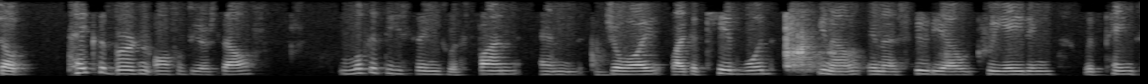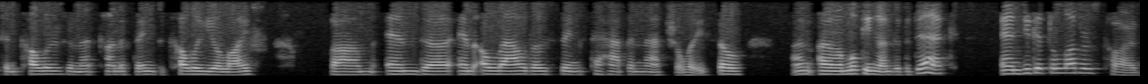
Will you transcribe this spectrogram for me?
So take the burden off of yourself. Look at these things with fun and joy like a kid would, you know, in a studio creating with paints and colors and that kind of thing to color your life. Um, and uh, and allow those things to happen naturally. So I'm, I'm looking under the deck, and you get the lover's card,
